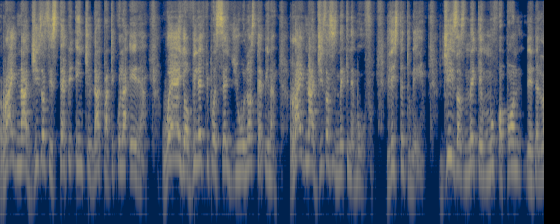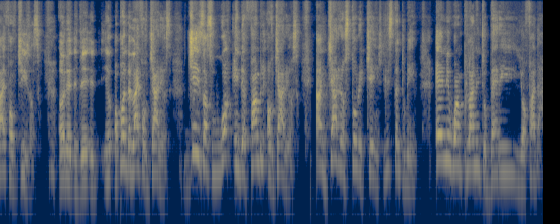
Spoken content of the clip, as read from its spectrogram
Right now, Jesus is stepping into that particular area where your village people said you will not step in. Right now, Jesus is making a move. Listen to me. Jesus make a move upon the, the life of Jesus, or the, the, the, upon the life of Jairus. Jesus walked in the family of Jairus, and Jairus' story changed. Listen to me. Anyone planning to bury your father,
